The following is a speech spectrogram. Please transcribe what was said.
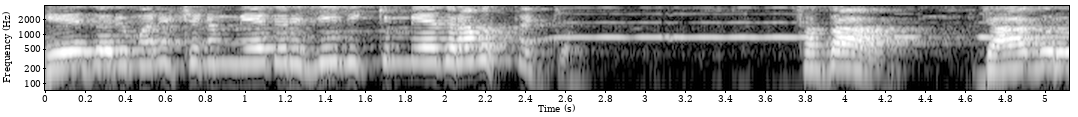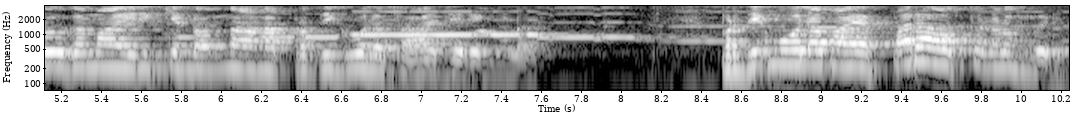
ഏതൊരു മനുഷ്യനും ഏതൊരു ജീവിക്കും ഏതൊരവസ്ഥയ്ക്കും സദാ ജാഗരൂകമായിരിക്കേണ്ട ഒന്നാണ് പ്രതികൂല സാഹചര്യങ്ങൾ. പ്രതികൂലമായ പല അവസ്ഥകളും വരും.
